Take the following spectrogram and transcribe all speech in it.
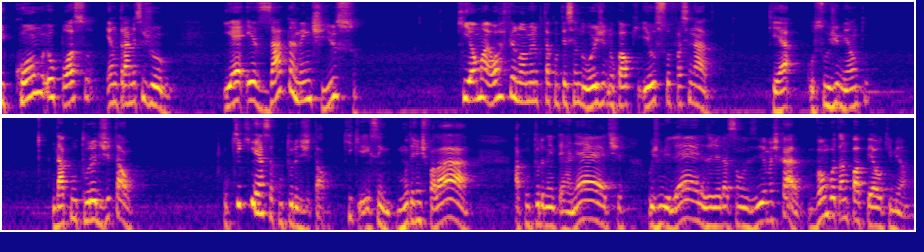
e como eu posso entrar nesse jogo. E é exatamente isso que é o maior fenômeno que está acontecendo hoje, no qual eu sou fascinado, que é o surgimento da cultura digital. O que, que é essa cultura digital? Que, que assim, muita gente fala ah, a cultura da internet, os milênios, a geração Z, mas cara, vamos botar no papel aqui mesmo,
